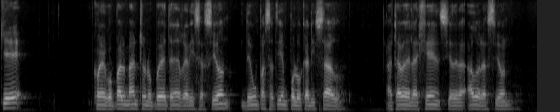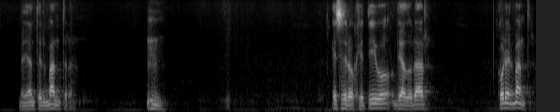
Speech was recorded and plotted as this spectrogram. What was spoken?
que con el Gopal Mantra no puede tener realización de un pasatiempo localizado a través de la agencia de la adoración mediante el mantra. Ese es el objetivo de adorar con el mantra.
